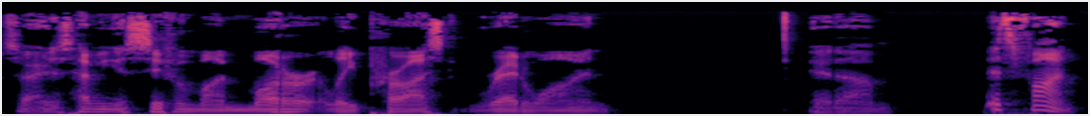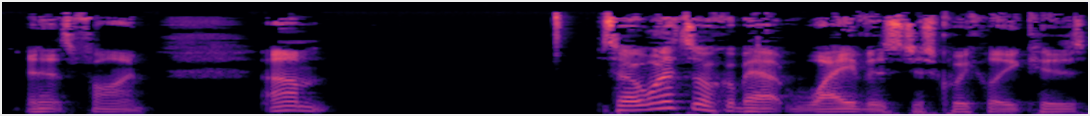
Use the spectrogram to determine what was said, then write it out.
Sorry, just having a sip of my moderately priced red wine. It um, it's fine and it's fine. Um, so I want to talk about waivers just quickly because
